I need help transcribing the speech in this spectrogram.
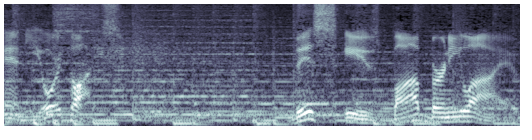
and your thoughts. This is Bob Burney Live.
